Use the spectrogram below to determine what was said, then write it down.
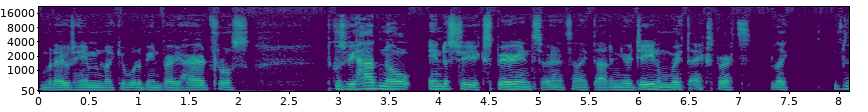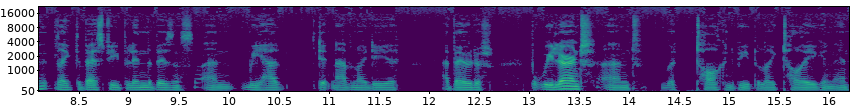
And without him, like it would have been very hard for us because we had no industry experience or anything like that. And you're dealing with experts, like like the best people in the business, and we had didn't have an idea about it. But we learned and with talking to people like Tadhg, and then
